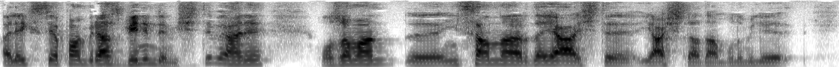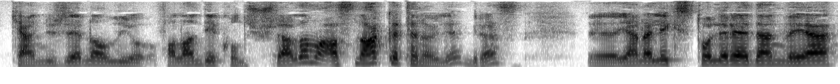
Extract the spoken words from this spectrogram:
Alexis yapan biraz benim demişti ve hani o zaman e, insanlar da ya işte yaşlı adam bunu bile kendi üzerine alıyor falan diye konuşmuşlardı ama aslında hakikaten öyle biraz. E, yani Alex tolere eden veya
